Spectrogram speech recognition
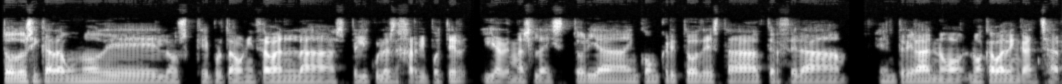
todos y cada uno de los que protagonizaban las películas de Harry Potter y además la historia en concreto de esta tercera entrega no, no acaba de enganchar.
